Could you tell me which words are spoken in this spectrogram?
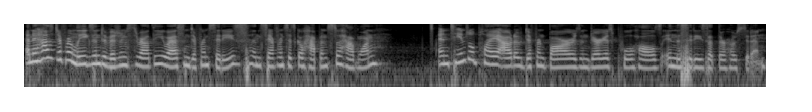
And it has different leagues and divisions throughout the US in different cities, and San Francisco happens to have one and teams will play out of different bars and various pool halls in the cities that they're hosted in.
